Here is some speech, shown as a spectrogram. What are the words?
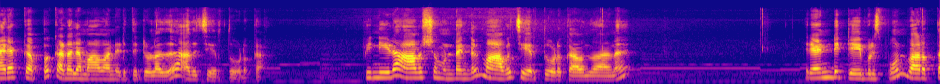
അരക്കപ്പ് കടലമാവാണ് എടുത്തിട്ടുള്ളത് അത് ചേർത്ത് കൊടുക്കാം. പിന്നീട് ആവശ്യമുണ്ടെങ്കിൽ മാവ് ചേർത്ത് കൊടുക്കാവുന്നതാണ്. രണ്ട് ടേബിൾ സ്പൂൺ വറുത്ത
